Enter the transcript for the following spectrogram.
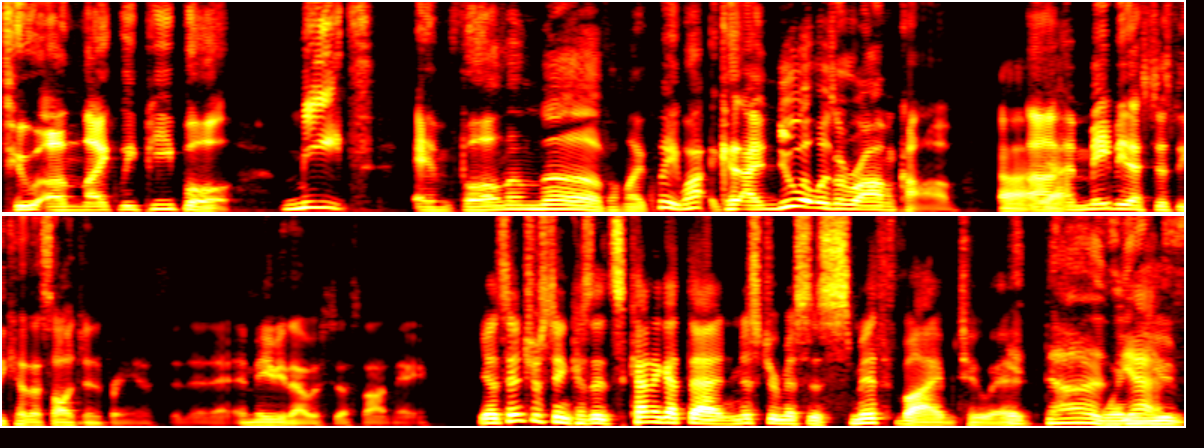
two unlikely people meet and fall in love. I'm like, wait, why? Because I knew it was a rom com, Uh, uh, yeah. and maybe that's just because I saw Jennifer Aniston in it, and maybe that was just on me. yeah, it's interesting because it's kind of got that Mr. and Mrs. Smith vibe to it. It does, when yes. you-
